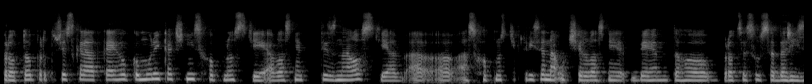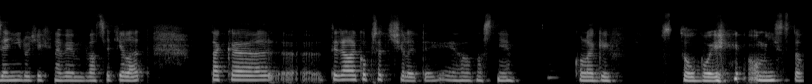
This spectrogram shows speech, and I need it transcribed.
proto, protože zkrátka jeho komunikační schopnosti a vlastně ty znalosti a, a, a schopnosti, které se naučil vlastně během toho procesu sebeřízení do těch, nevím, 20 let, tak eh, ty daleko předčily ty jeho vlastně kolegy v souboji o místo.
